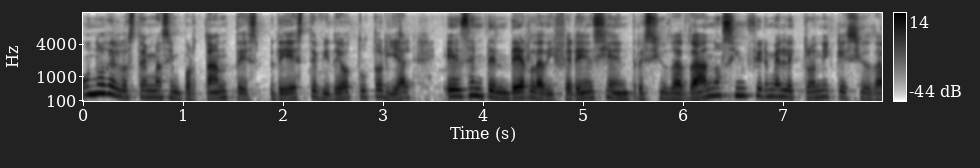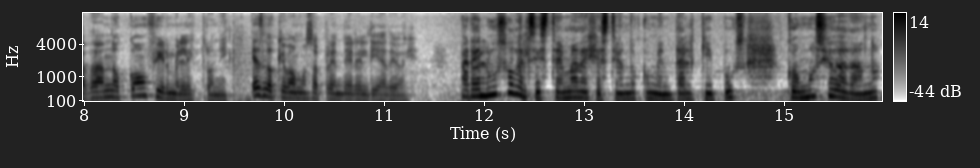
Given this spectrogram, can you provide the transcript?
Uno de los temas importantes de este video tutorial es entender la diferencia entre ciudadano sin firma electrónica y ciudadano con firma electrónica. Es lo que vamos a aprender el día de hoy. Para el uso del sistema de gestión documental KIPUX como ciudadano,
